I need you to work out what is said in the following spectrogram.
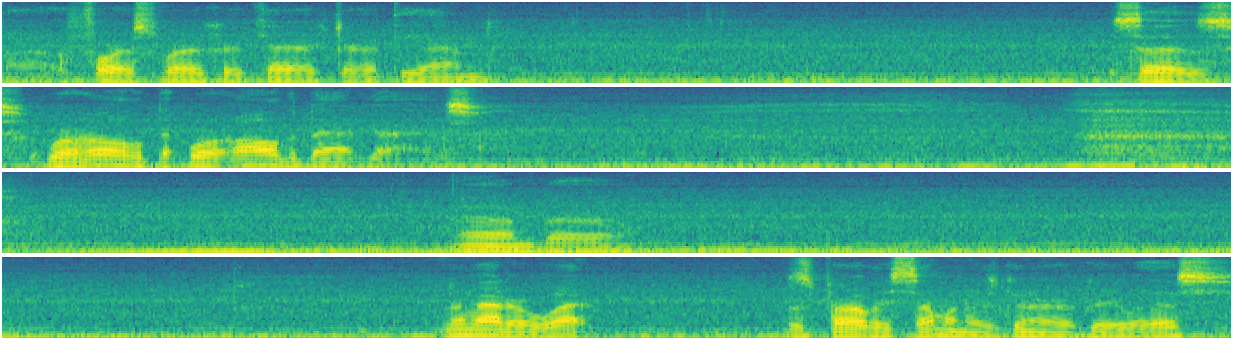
uh, a Forest Whitaker character at the end says we're all we're all the bad guys. And uh, no matter what, there's probably someone who's going to agree with us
